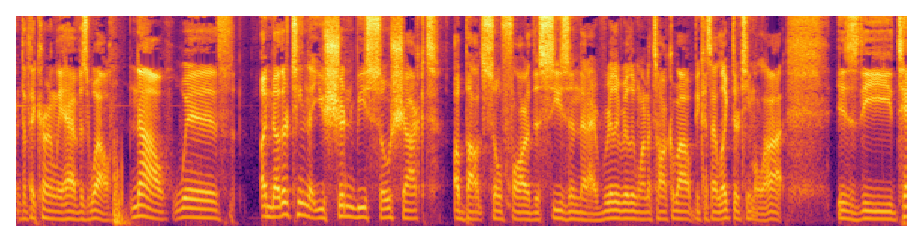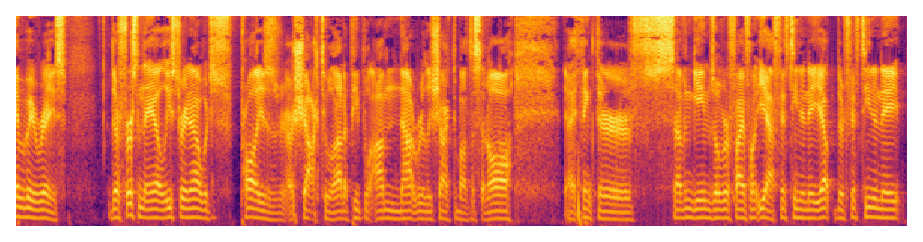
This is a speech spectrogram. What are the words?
that they currently have as well. Now, with another team that you shouldn't be so shocked about so far this season that I really, really want to talk about because I like their team a lot is the Tampa Bay Rays. They're first in the AL East right now, which probably is a shock to a lot of people. I'm not really shocked about this at all. I think they're seven games over 500. Yeah, 15 and 8. Yep, they're 15 and 8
